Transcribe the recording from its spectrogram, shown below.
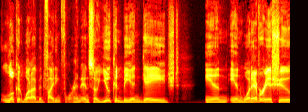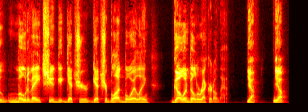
look at what I've been fighting for. And, and so you can be engaged in, in whatever issue motivates you, get- your, get your blood boiling, go and build a record on that. Yeah. Yep.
